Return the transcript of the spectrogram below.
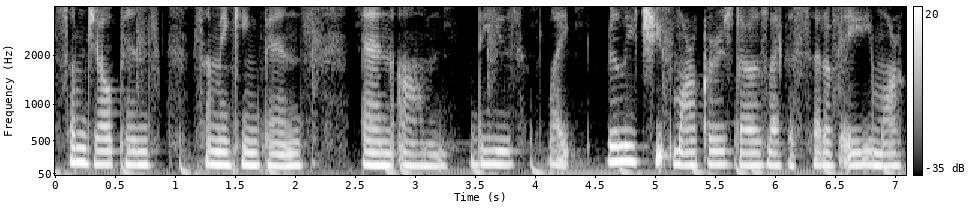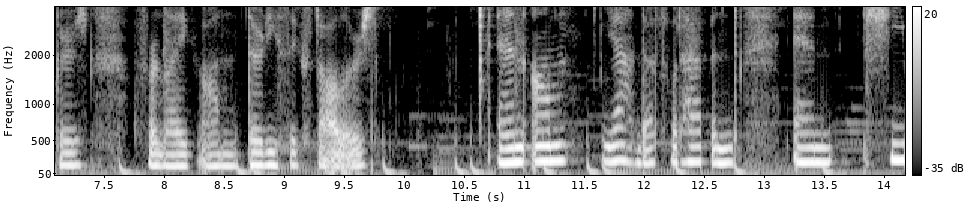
some gel pens some inking pens and um, these like really cheap markers that was like a set of 80 markers for like um, 36 dollars. And um yeah that's what happened. And she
